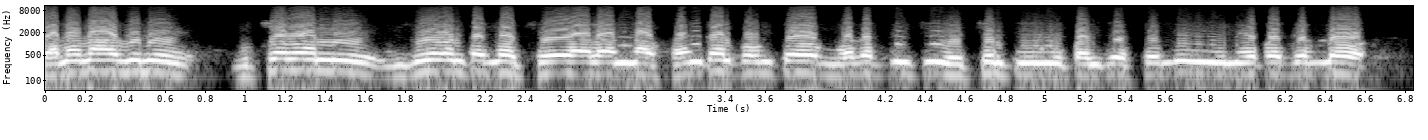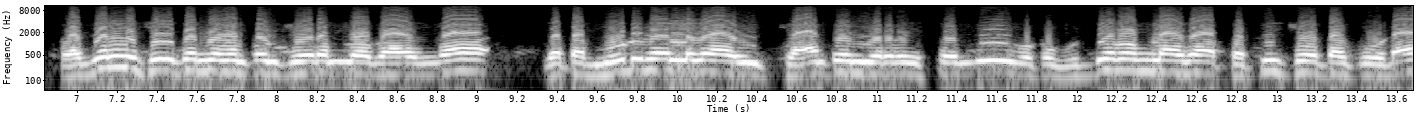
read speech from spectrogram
గణనాథుని ఉత్సవాన్ని విజయవంతంగా చేయాలన్న సంకల్పంతో మొదటి నుంచి హెచ్ఎంటీవీ పనిచేస్తుంది. ఈ నేపథ్యంలో ప్రజల్ని చైతన్యవంతం చేయడంలో భాగంగా గత మూడు నెలలుగా ఈ క్యాంపెయిన్ నిర్వహిస్తుంది. ఒక ఉద్యమం లాగా ప్రతి చోట కూడా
